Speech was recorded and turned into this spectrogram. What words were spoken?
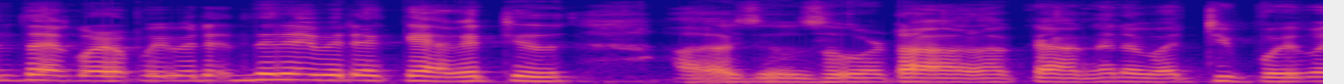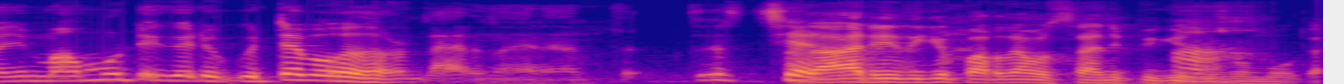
എന്താ കുഴപ്പം? ഇവർ എന്തിനാ ഇവരെയൊക്കെ അകറ്റിയത്? ആ സുഖട്ട അതൊക്കെ അങ്ങനെ പറ്റിപ്പോയി മമ്മൂട്ടിക്ക് ഒരു കുറ്റബോധം ഉണ്ടായിരുന്നു അതിനകത്ത്. തീർച്ചയായും ആ രീതിക്ക് പറഞ്ഞ് അവസാനിപ്പിക്കുന്നു മമ്മൂക്ക.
